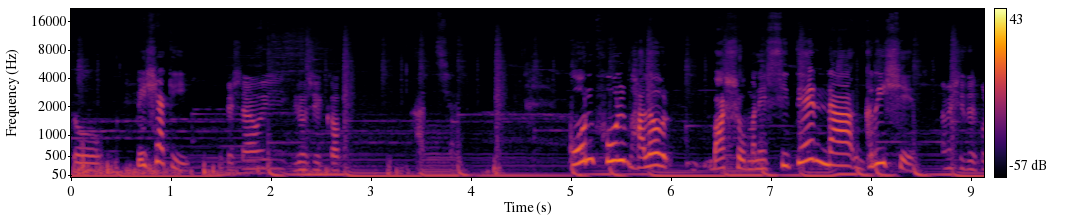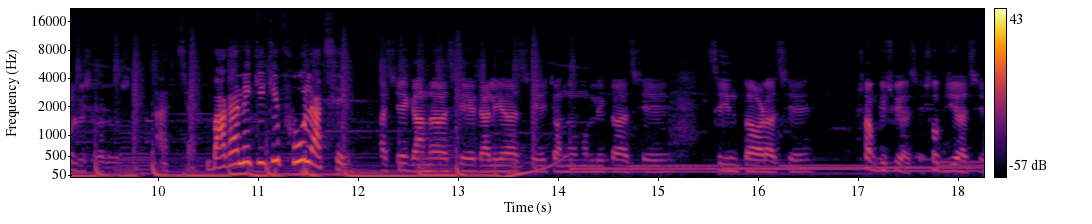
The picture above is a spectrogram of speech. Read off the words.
তো পেশা কি? পেশা ওই গৃহশিক্ষক। আচ্ছা। কোন ফুল ভালো বাসো মানে শীতের না গ্রীষ্মের? আমি শীতের ফুল বেশি ভালোবাসি। আচ্ছা। বাগানে কি কি ফুল আছে? আছে গাঁদা আছে ডালিয়া আছে চন্দ্রমল্লিকা আছে সিজন ফ্লাওয়ার আছে। সব কিছুই আছে সবজি আছে।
